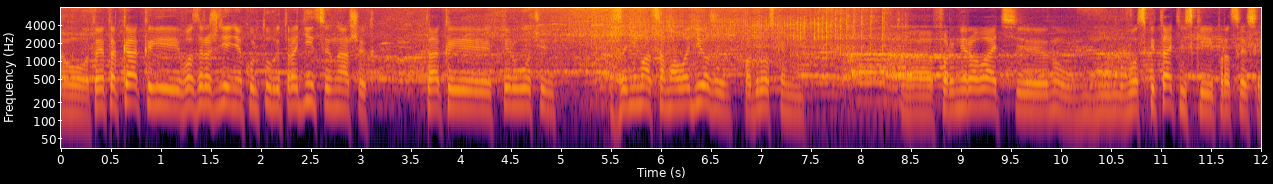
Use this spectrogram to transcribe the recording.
Вот. Это как и возрождение культуры традиций наших, так и в первую очередь заниматься молодежью, подростками, э, формировать э, ну, воспитательские процессы.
